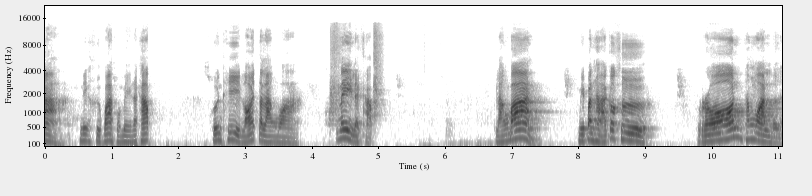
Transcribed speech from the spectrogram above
อ่านี่ก็คือบ้านผมเองนะครับ พื้นที่ร้อยตารางวา นี่เลยครับ หลังบ้านมีปัญหาก็คือ ร้อนทั้งวันเลย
